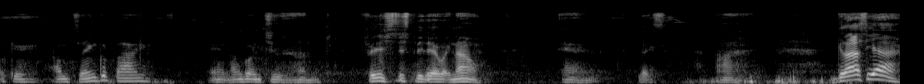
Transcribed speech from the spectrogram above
Okay, I'm saying goodbye, and I'm going to um, finish this video right now. And let's, uh, gracias.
